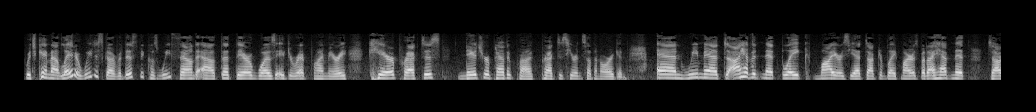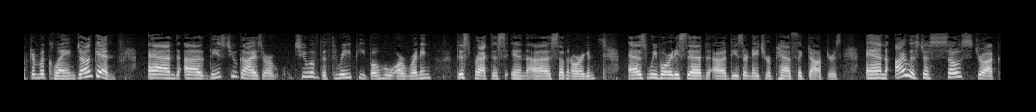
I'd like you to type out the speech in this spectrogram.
which came out later. We discovered this because we found out that there was a direct primary care practice naturopathic pra- practice here in Southern Oregon. And we met, I haven't met Blake Myers yet, Dr. Blake Myers, but I have met Dr. McLean Duncan. And uh, these two guys are two of the three people who are running this practice in uh, Southern Oregon. As we've already said, uh, these are naturopathic doctors. And I was just so struck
